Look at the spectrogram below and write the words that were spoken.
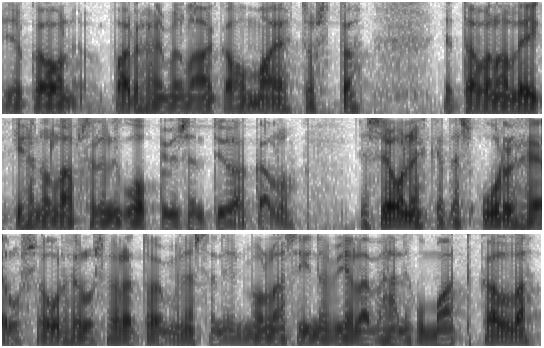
joka on parhaimmillaan aika omaehtoista ja tavallaan leikkihän on lapselle niin kuin oppimisen työkalu. Ja se on ehkä tässä urheilussa, urheiluseuratoiminnassa, niin me ollaan siinä vielä vähän niin kuin matkalla,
